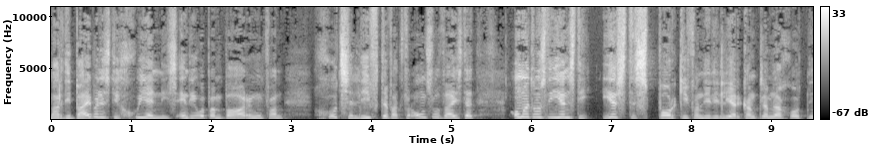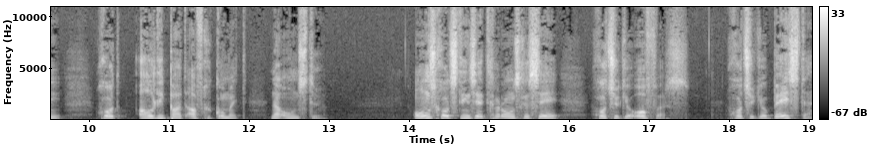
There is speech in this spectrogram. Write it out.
Maar die Bybel is die goeie nuus en die openbaring van God se liefde wat vir ons wil wys dat omdat ons nie eens die eerste sportjie van hierdie leer kan klim na God nie, God al die pad afgekom het na ons toe. Ons godsdiens het vir ons gesê, God soek jou offers. God soek jou beste.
